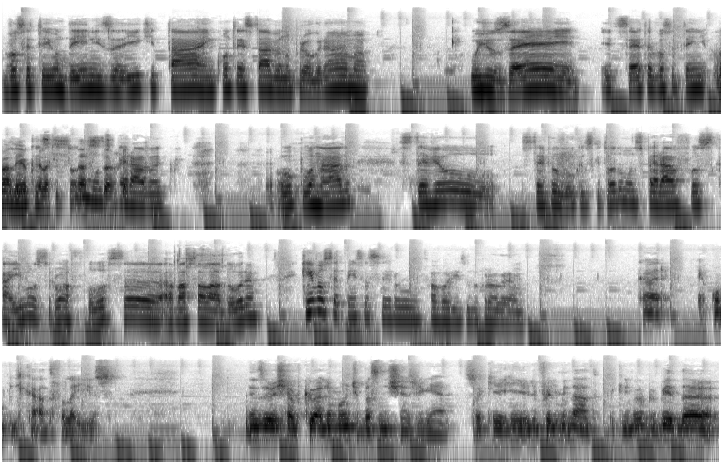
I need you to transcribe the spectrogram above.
Você tem um Denis aí que tá incontestável no programa. O José, etc. Você tem o Valeu Lucas, que todo mundo esperava. Ou por nada. Você teve o, teve o Lucas, que todo mundo esperava fosse cair, mostrou uma força avassaladora. Quem você pensa ser o favorito do programa? Cara, é complicado falar isso. Mas eu achava que o alemão tinha bastante chance de ganhar. Só que ele foi eliminado. É que nem meu bebê da.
